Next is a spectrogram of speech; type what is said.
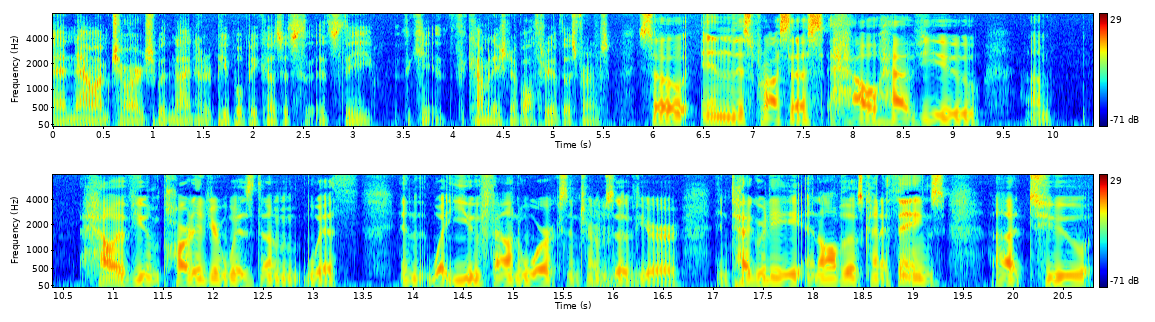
and now I'm charged with 900 people because it's it's the the, key, the combination of all three of those firms So in this process, how have you, um, how have you imparted your wisdom with, in what you found works in terms Mm. of your integrity and all of those kind of things, uh, to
